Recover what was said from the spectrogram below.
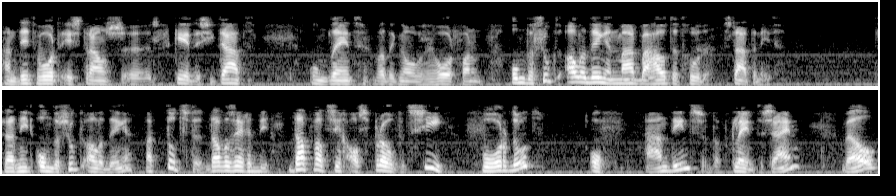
Aan dit woord is trouwens uh, het verkeerde citaat ontleend, wat ik nog eens hoor van. Onderzoekt alle dingen, maar behoudt het goede. Staat er niet. Staat niet onderzoekt alle dingen, maar toetst het. Dat wil zeggen, dat wat zich als profetie voordoet, of aandient, dat claimt te zijn, wel,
